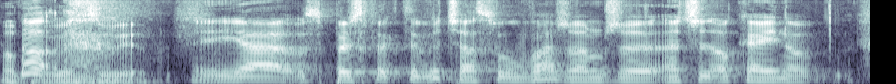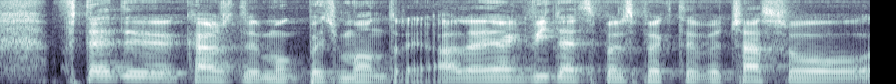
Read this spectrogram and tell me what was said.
obowiązuje. No, ja z perspektywy czasu uważam, że znaczy okej, okay, no wtedy każdy mógł być mądry, ale jak widać z perspektywy czasu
